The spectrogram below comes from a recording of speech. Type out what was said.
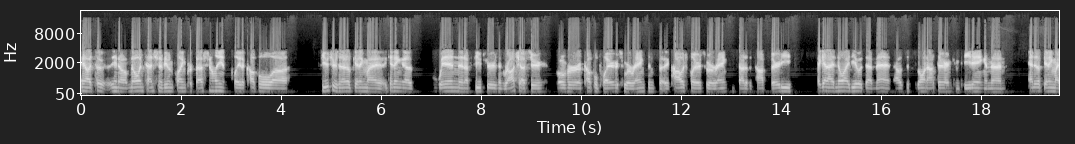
you know, I took you know no intention of even playing professionally, and played a couple uh, futures. And ended up getting my getting a win and a futures in Rochester over a couple players who were ranked in uh, college players who were ranked inside of the top thirty. Again, I had no idea what that meant. I was just going out there and competing, and then ended up getting my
